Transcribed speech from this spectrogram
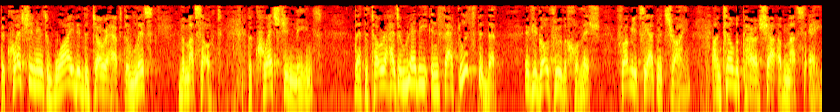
The question is, why did the Torah have to list the Masaot? The question means that the Torah has already, in fact, listed them. If you go through the Chumash, from Yitziat Mitzrayim until the parasha of Mas'eh,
